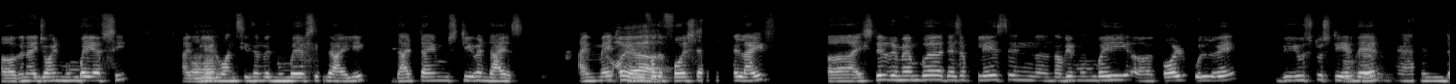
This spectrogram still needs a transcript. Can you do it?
uh, when I joined Mumbai FC, I uh-huh. played one season with Mumbai FC in the I League. That time, Steven Dias. I met oh, him yeah. for the first time in my life. Uh, I still remember there's a place in Navi Mumbai uh, called Ulwe we used to stay okay. there and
